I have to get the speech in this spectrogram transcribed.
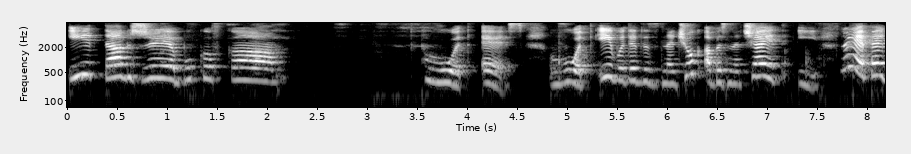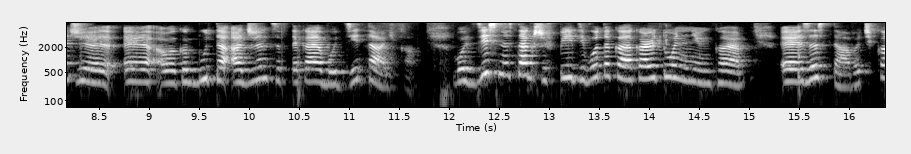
и также буковка вот, S. Вот, и вот этот значок обозначает И. Ну и опять же, э, как будто от джинсов такая вот деталька. Вот здесь у нас также впереди вот такая картонненькая э, заставочка,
